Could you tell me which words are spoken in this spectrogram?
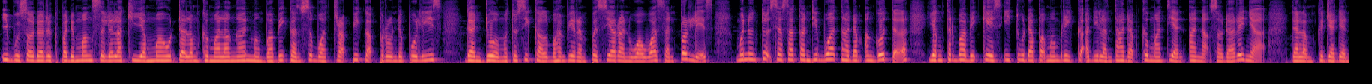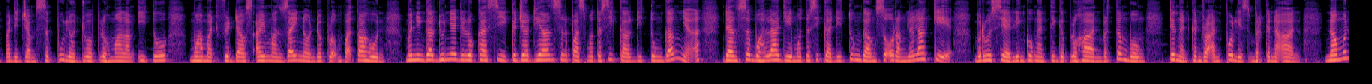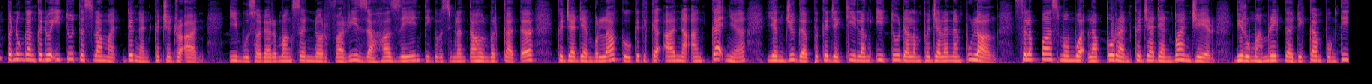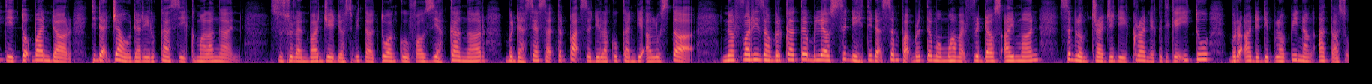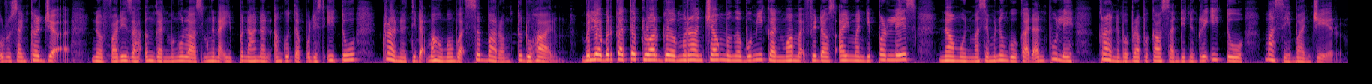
Ibu saudara kepada mangsa lelaki yang maut dalam kemalangan membabitkan sebuah truk pikap peronda polis dan dua motosikal berhampiran pesiaran wawasan Perlis menuntut siasatan dibuat terhadap anggota yang terbabit kes itu dapat memberi keadilan terhadap kematian anak saudaranya. Dalam kejadian pada jam 10.20 malam itu, Muhammad Firdaus Aiman Zainon 24 tahun meninggal dunia di lokasi kejadian selepas motosikal ditunggangnya dan sebuah lagi motosikal ditunggang seorang seorang lelaki berusia lingkungan 30-an bertembung dengan kenderaan polis berkenaan. Namun penunggang kedua itu terselamat dengan kecederaan. Ibu saudara mangsa Nur Fariza Hazin 39 tahun berkata kejadian berlaku ketika anak angkatnya yang juga pekerja kilang itu dalam perjalanan pulang selepas membuat laporan kejadian banjir di rumah mereka di Kampung Titi Tok Bandar tidak jauh dari lokasi kemalangan. Susulan banjir di Hospital Tuanku Fauziah Kangar bedah siasat terpaksa dilakukan di Alusta. Nur Farizah berkata beliau sedih tidak sempat bertemu Muhammad Firdaus Aiman sebelum tragedi kerana ketika itu berada di Pulau Pinang atas urusan kerja. Nur Farizah enggan mengulas mengenai penahanan anggota polis itu kerana tidak mahu membuat sebarang tuduhan. Beliau berkata keluarga merancang mengebumikan Muhammad Firdaus Aiman di Perlis namun masih menunggu keadaan pulih kerana beberapa kawasan di negeri itu masih banjir.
